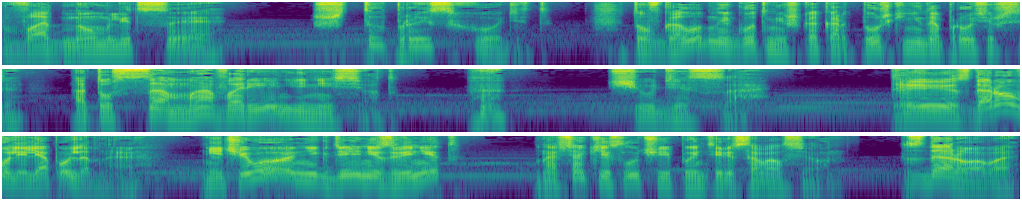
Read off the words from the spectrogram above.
в одном лице. Что происходит? То в голодный год мешка картошки не допросишься, а то сама варенье несет. Ха, чудеса. «Ты здорова ли, Леопольдовна? Ничего нигде не звенит?» На всякий случай поинтересовался он. «Здорово.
